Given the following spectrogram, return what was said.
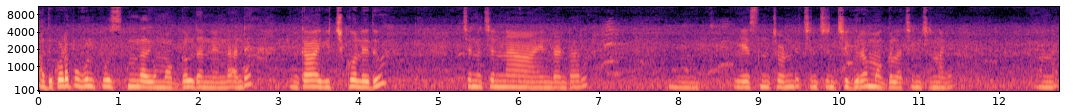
అది కూడా పువ్వులు పూస్తుంది. అది మొగ్గలు దాని నిండా. అంటే ఇంకా ఇచ్చుకోలేదు. చిన్న చిన్న ఏంటంటారు? వేసింది చూడండి చిన్న చిన్న చిగుర మొగ్గల చిన్న చిన్నగా ఉన్నాయి.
